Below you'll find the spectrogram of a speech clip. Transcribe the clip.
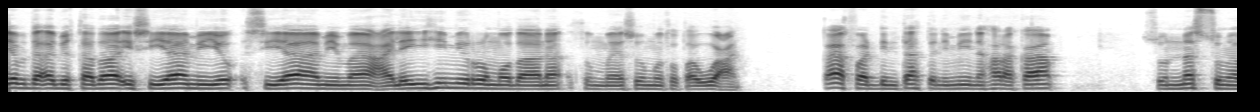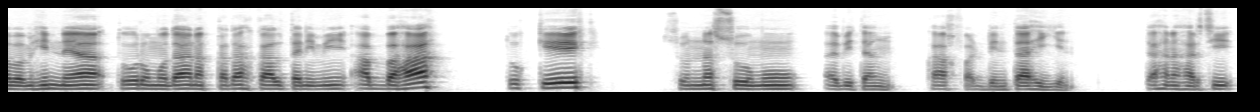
يبدأ بقضاء صيام صيام ما عليه من رمضان ثم يصوم تطوعا. كاك فردين تحت نمين هركا سنة سما بمهنيا تو رمضان قده قال تنمي أبها تكيك سنة سومو أبتن. كاك فردين تاهيين تهنا هرسي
